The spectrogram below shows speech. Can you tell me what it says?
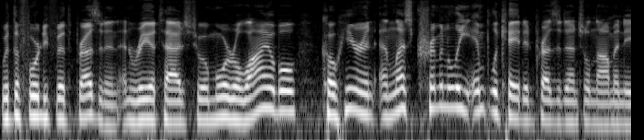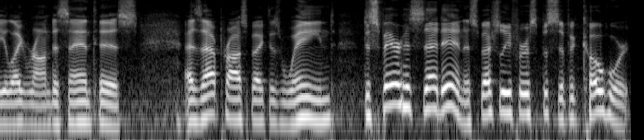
with the 45th president and reattached to a more reliable, coherent, and less criminally implicated presidential nominee like Ron DeSantis. As that prospect has waned, despair has set in, especially for a specific cohort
